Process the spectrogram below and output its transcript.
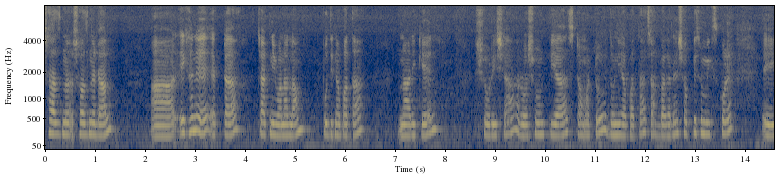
সাজনা, সজনে ডাল। আর এখানে একটা চাটনি বানালাম, পুদিনা পাতা, নারিকেল, সরিষা, রসুন, পেঁয়াজ, টমেটো, ধনিয়া পাতা, চাট বাগানে সব কিছু মিক্স করে এই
